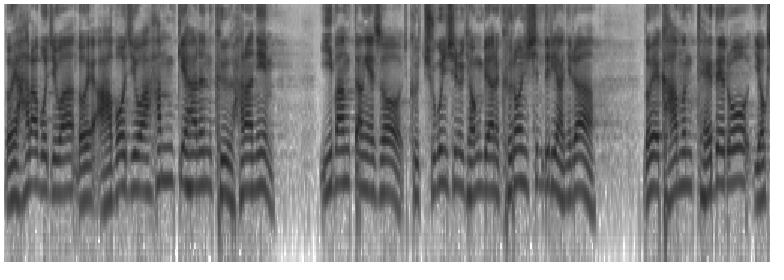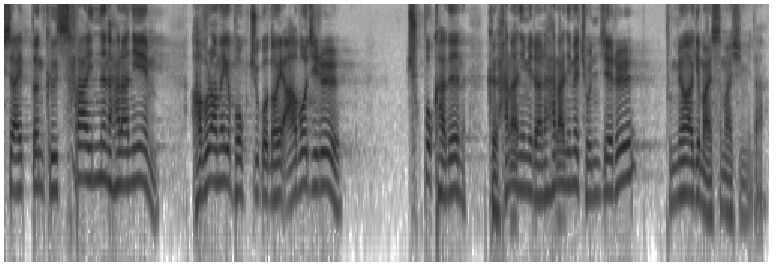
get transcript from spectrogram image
너의 할아버지와 너의 아버지와 함께하는 그 하나님, 이방 땅에서 그 죽은 신을 경배하는 그런 신들이 아니라 너의 가문 대대로 역사했던 그 살아있는 하나님, 아브라함에게 복 주고 너의 아버지를 축복하는 그 하나님이라는 하나님의 존재를 분명하게 말씀하십니다.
